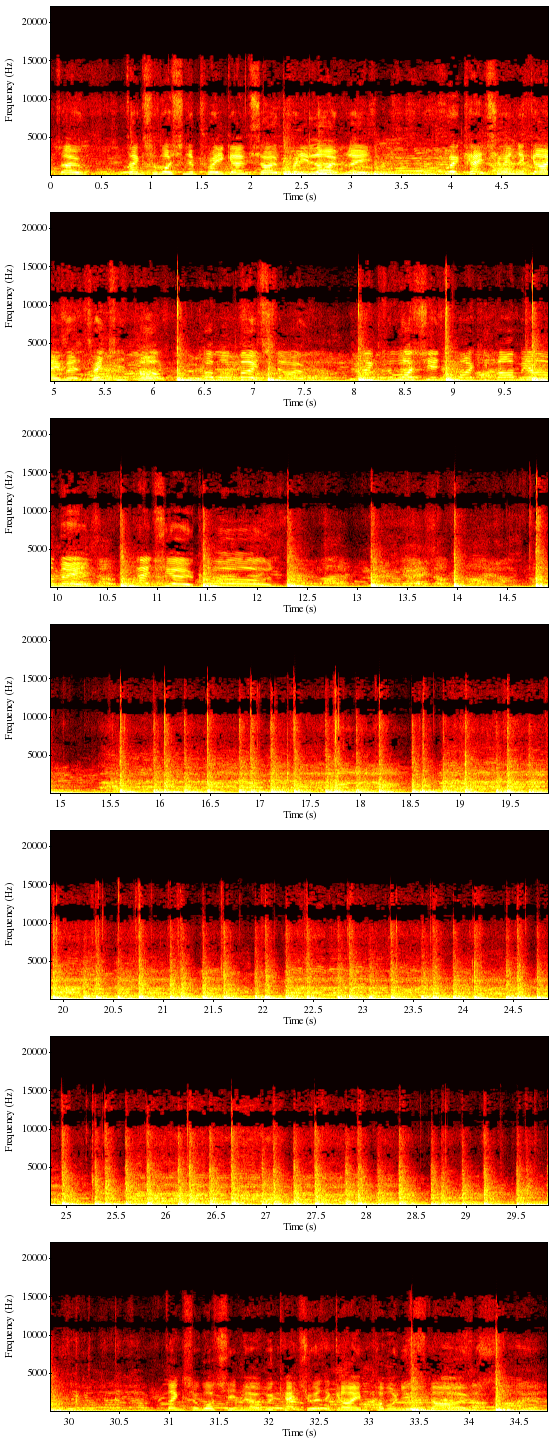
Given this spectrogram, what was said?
So thanks for watching the pre-game show, pretty lively. We'll catch you in the game at Prince's Park. Come on Maidstone. Thanks for watching, Mikey Barmy Army. Catch you, come on. Watching. We'll catch you at the game. Come on, you stars.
